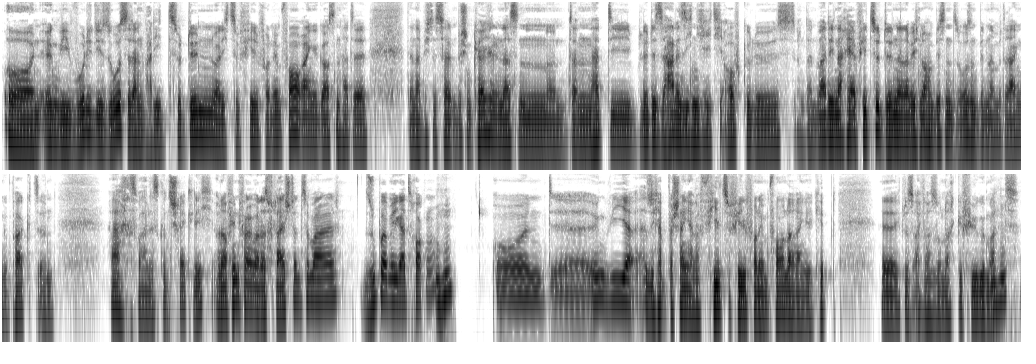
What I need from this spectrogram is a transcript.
Und irgendwie wurde die Soße, dann war die zu dünn, weil ich zu viel von dem Fond reingegossen hatte. Dann habe ich das halt ein bisschen köcheln lassen und dann hat die blöde Sahne sich nicht richtig aufgelöst und dann war die nachher viel zu dünn. Dann habe ich noch ein bisschen Soßenbinder mit reingepackt und ach, es war alles ganz schrecklich. Und auf jeden Fall war das Fleisch dann zumal super mega trocken. Mhm. Und äh, irgendwie, also ich habe wahrscheinlich einfach viel zu viel von dem Fond da reingekippt. Äh, ich habe das einfach so nach Gefühl gemacht.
